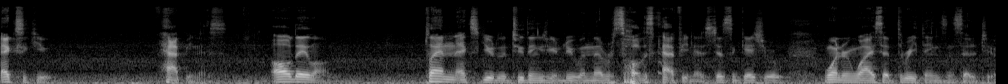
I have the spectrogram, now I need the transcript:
execute. Happiness. All day long. Plan and execute are the two things you can do, and the result is happiness, just in case you were wondering why I said three things instead of two.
